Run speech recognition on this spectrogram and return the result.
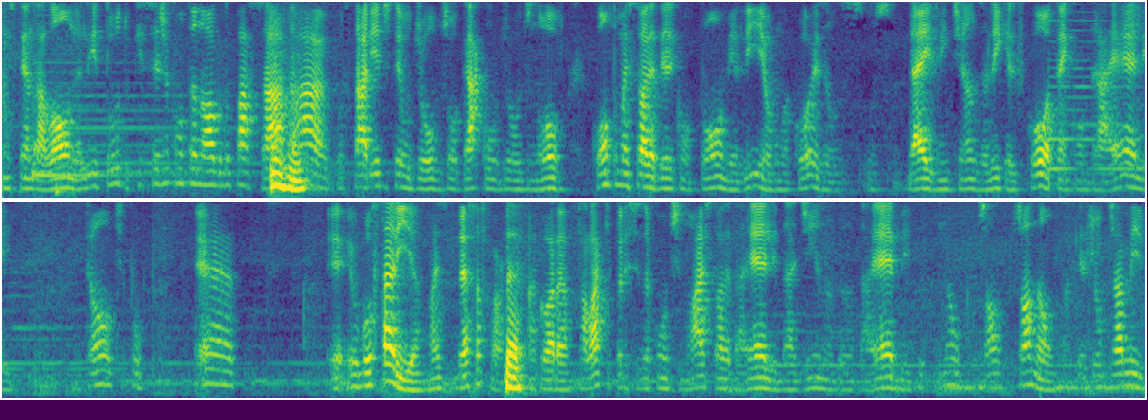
um standalone ali, tudo, que seja contando algo do passado. Uhum. Ah, gostaria de ter o Joe, jogar com o Joe de novo. Conta uma história dele com o Tommy ali, alguma coisa, os, os 10, 20 anos ali que ele ficou até encontrar ele. Então, tipo, é, eu gostaria, mas dessa forma. É. Agora, falar que precisa continuar a história da Ellie, da Dina, da, da Abby, não, só, só não. Aquele jogo já me,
